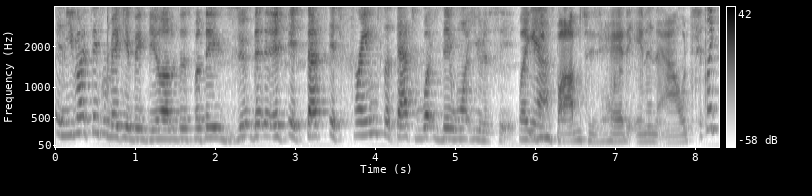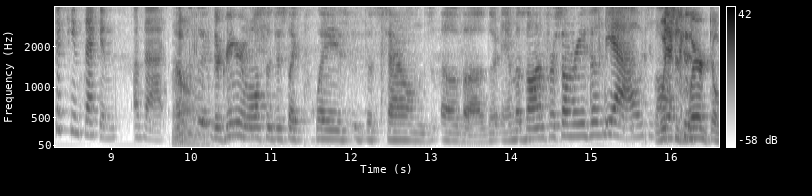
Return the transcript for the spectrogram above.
And, and you might think we're making a big deal out of this, but they zoom. It's it's that's it's frames that that's what they want you to see. like Yeah. he bobs his head in and out It's like 15 seconds of that. The, the green room also just like plays the sounds of uh, the Amazon for some reason. Yeah, which is Which is where D-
